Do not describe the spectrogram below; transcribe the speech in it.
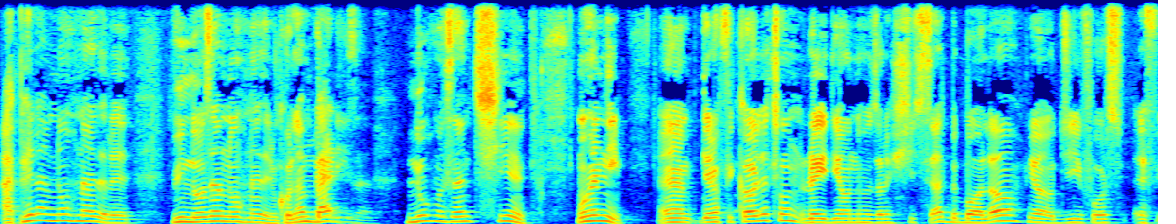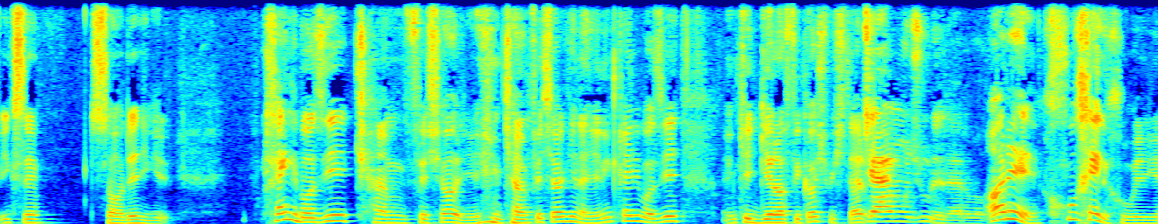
اپل هم 9 نداره ویندوز هم 9 نداریم. کلا بعد 9 مثلا چیه؟ مهم نی. graphic card تون Radeon 9600 به بالا یا GeForce FX ساده دیگه؟ خیلی بازی کم فشاریه کم فشار که نه. یعنی خیلی بازی که گرافیکاش بیشتر جمع و جوره در واقع. آره خوب خیلی خوبه دیگه.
